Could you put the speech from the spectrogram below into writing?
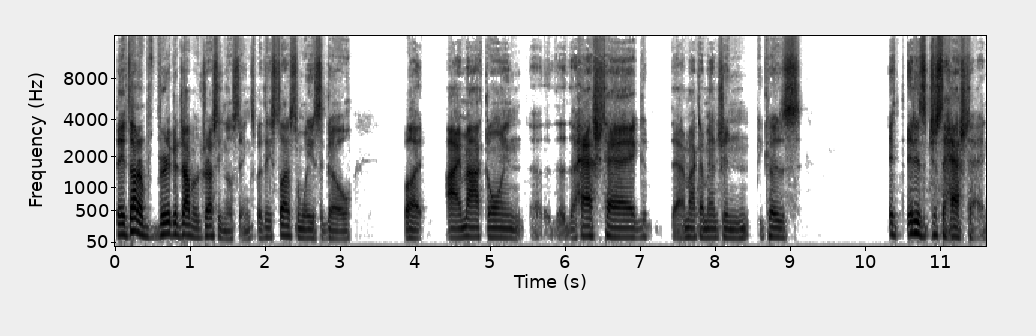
they've done a very good job of addressing those things, but they still have some ways to go. But I'm not going uh, the, the, hashtag that I'm not going to mention because it, it is just a hashtag,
